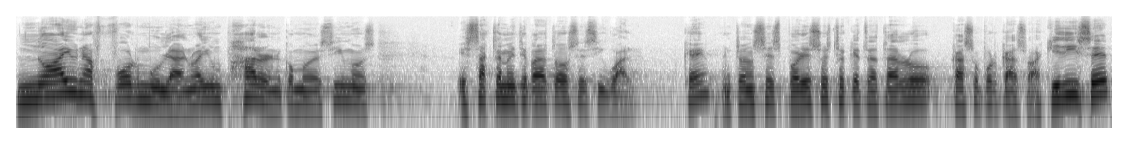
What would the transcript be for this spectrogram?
no hay una fórmula, no hay un pattern, como decimos, exactamente para todos es igual. ¿okay? Entonces, por eso esto hay que tratarlo caso por caso. Aquí dice,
